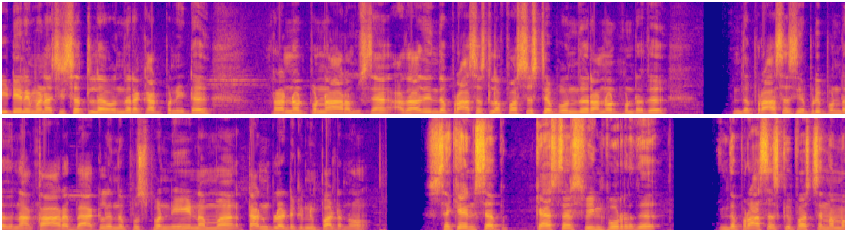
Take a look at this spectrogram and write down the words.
டீட்டெயிலுமே நான் சிஸ்டத்தில் வந்து ரெக்கார்ட் பண்ணிவிட்டு ரன் அவுட் பண்ண ஆரம்பித்தேன் அதாவது இந்த ப்ராசஸில் ஃபஸ்ட்டு ஸ்டெப் வந்து ரன் அவுட் பண்ணுறது இந்த ப்ராசஸ் எப்படி பண்ணுறதுனா காரை பேக்லேருந்து புஷ் பண்ணி நம்ம டர்ன் பிளட்டுக்கு நிப்பாட்டணும். செகண்ட் ஸ்டெப் கேஸ்டர் ஸ்விங் போடுறது. இந்த ப்ராசஸ்க்கு ஃபஸ்ட்டு நம்ம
